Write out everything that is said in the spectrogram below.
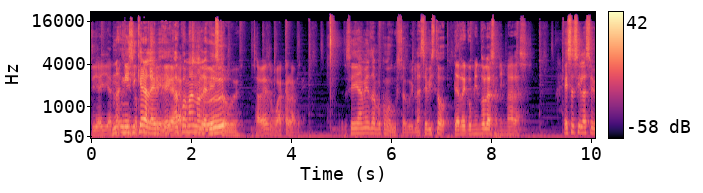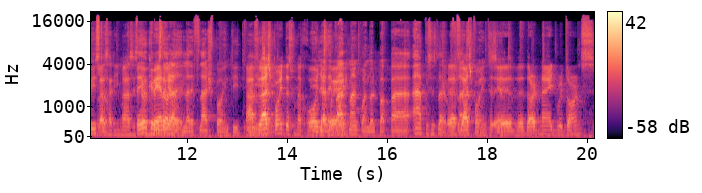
Y ahí No, ni siquiera la he visto. La Aquaman no la he visto, güey. ¿Sabes? Guácala, güey. Sí, a mí tampoco me gusta, güey. Las he visto. Te recomiendo las animadas. Esas sí las he visto. Las animadas Te están digo que he visto verga, la, de- güey. la de Flashpoint. Y, Ah, y- Flashpoint es una y joya, la de. Batman cuando el papá. Ah, pues es la de Eh, Flashpoint. Flashpoint, eh, The Dark Knight Returns.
